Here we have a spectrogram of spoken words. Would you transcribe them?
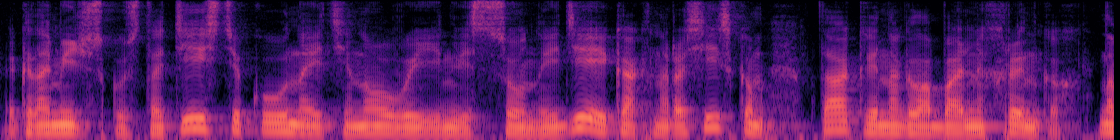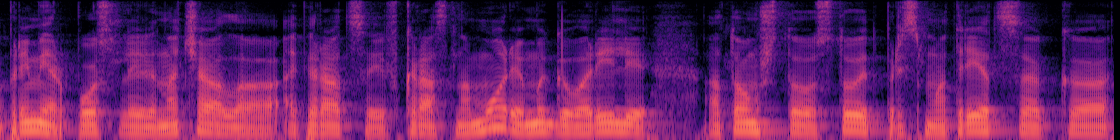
экономическую статистику, найти новые инвестиционные идеи как на российском, так и на глобальных рынках. Например, после начала операции в Красном море мы говорили о том, что стоит присмотреться к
